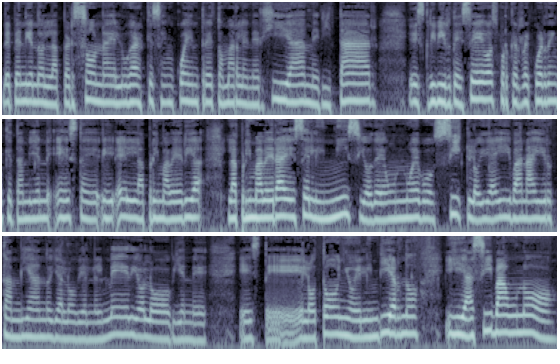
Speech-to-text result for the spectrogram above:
dependiendo de la persona, el lugar que se encuentre, tomar la energía, meditar, escribir deseos, porque recuerden que también este, la primavera, la primavera es el inicio de un nuevo ciclo y ahí van a ir cambiando, ya lo viene el medio, lo viene este el otoño, el invierno y así va uno,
